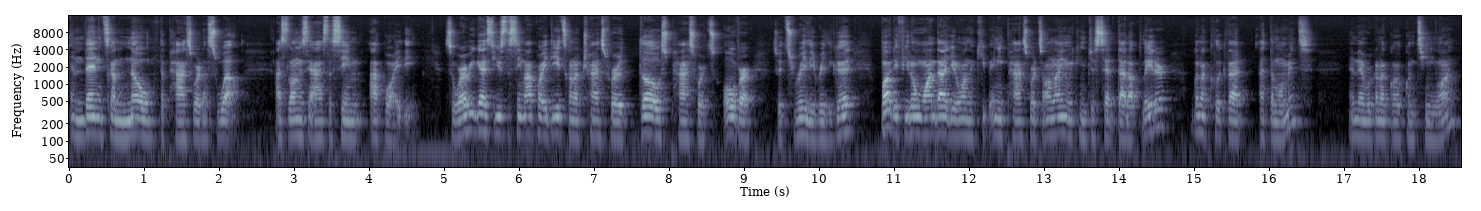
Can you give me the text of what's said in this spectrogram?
and then it's gonna know the password as well, as long as it has the same Apple ID. So wherever you guys use the same Apple ID, it's gonna transfer those passwords over. So it's really, really good. But if you don't want that, you don't want to keep any passwords online, we can just set that up later. I'm gonna click that at the moment, and then we're gonna go continue on.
